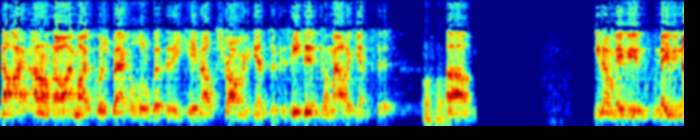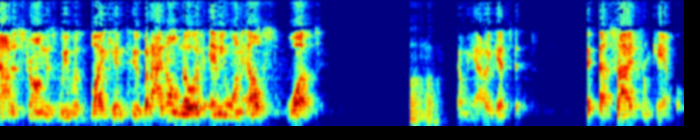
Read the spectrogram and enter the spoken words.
now I, I don't know. I might push back a little bit that he came out strong against it because he did come out against it. Uh-huh. Um, you know, maybe maybe not as strong as we would like him to, but I don't know if anyone else was uh-huh. coming out against it, aside from Campbell.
